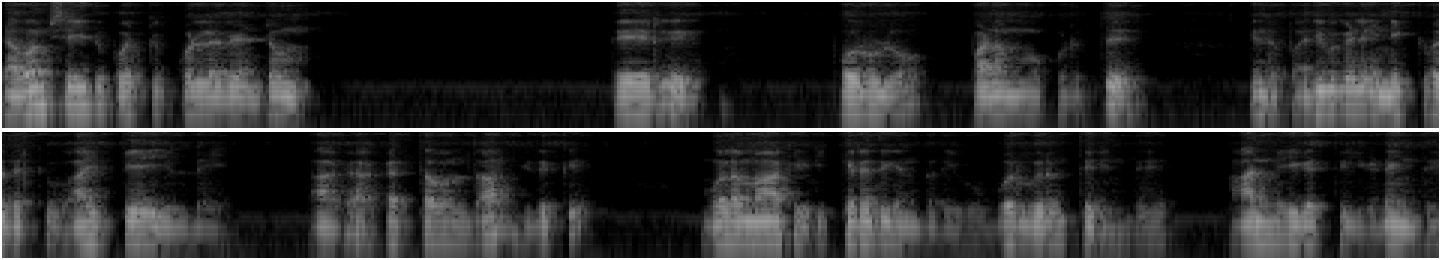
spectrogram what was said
தவம் செய்து போக்கிக் கொள்ள வேண்டும். வேறு பொருளோ பணமோ கொடுத்து இந்த பதிவுகளை நீக்குவதற்கு வாய்ப்பே இல்லை. ஆக அகத்தவம்தான் இதுக்கு மூலமாக இருக்கிறது என்பதை ஒவ்வொருவரும் தெரிந்து ஆன்மீகத்தில் இணைந்து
